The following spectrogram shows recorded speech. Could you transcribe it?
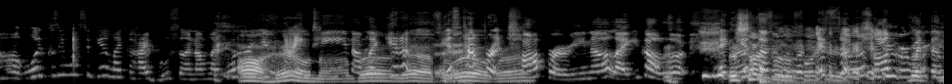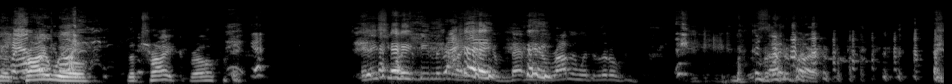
oh, what? Because he wants to get like a Hayabusa, and I'm like, what Oh are you, hell 19? no, I'm bruh. like, get a. yeah, for it's real, time for a chopper, you know? Like you gotta look. And It's get time the, for the fucking it's the chopper the, with them the handlebars. tri wheel, the trike, bro. And then she wants to be looking Right. like, like a Batman and Robin with the little side part.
